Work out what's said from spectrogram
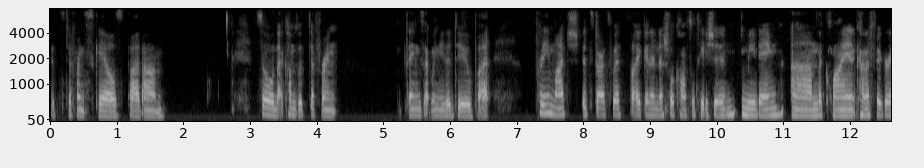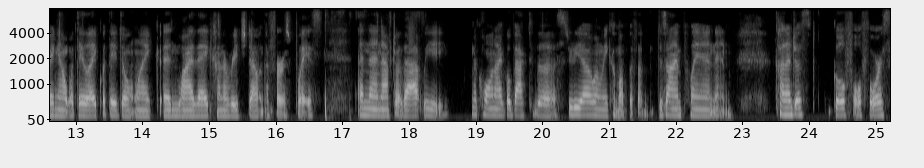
it's different scales, but um, so that comes with different things that we need to do, but pretty much it starts with like an initial consultation meeting, um, the client kind of figuring out what they like, what they don't like, and why they kind of reached out in the first place. And then after that, we, Nicole and I go back to the studio and we come up with a design plan and kind of just go full force,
